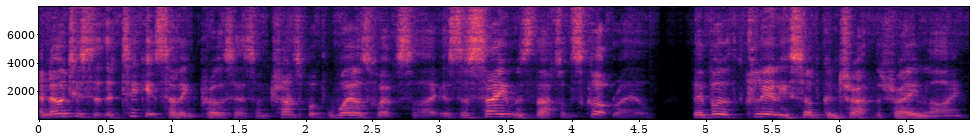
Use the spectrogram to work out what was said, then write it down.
I noticed that the ticket selling process on Transport for Wales website is the same as that on ScotRail. They both clearly subcontract the Trainline.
